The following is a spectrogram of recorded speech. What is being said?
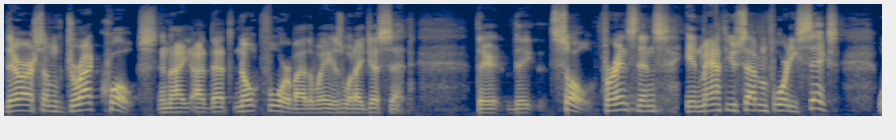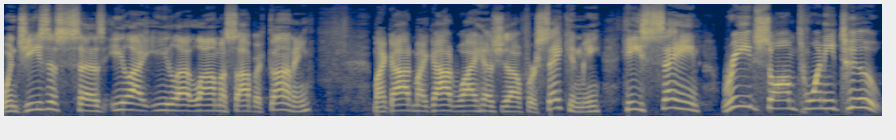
there are some direct quotes, and I, I that's note four, by the way, is what I just said. They, they, so, for instance, in Matthew 7:46, when Jesus says, "Eli, Eli, lama sabachthani," My God, my God, why hast thou forsaken me? He's saying, read Psalm 22.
